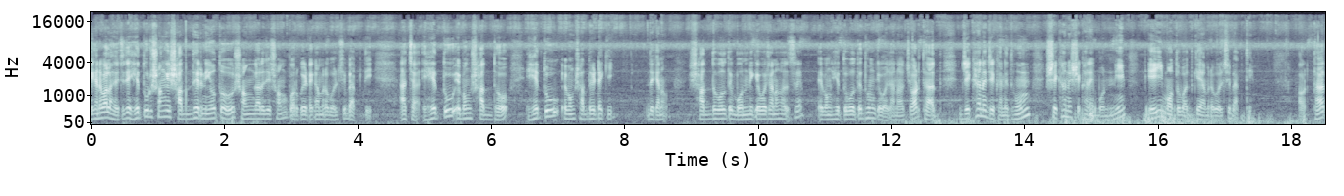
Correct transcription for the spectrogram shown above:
এখানে বলা হয়েছে যে হেতুর সঙ্গে সাধ্যের নিয়ত সংজ্ঞার যে সম্পর্ক, এটাকে আমরা বলছি ব্যাপ্তি আচ্ছা হেতু এবং সাধ্য। হেতু এবং সাধ্য এটা কি? দেখে নাও। সাধ্য বলতে বহ্নিকে বোঝানো হয়েছে এবং হেতু বলতে ধূমকে বোঝানো হচ্ছে অর্থাৎ যেখানে যেখানে ধূম, সেখানে সেখানে বহ্নি এই মতবাদকে আমরা বলছি ব্যাপ্তি। অর্থাৎ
